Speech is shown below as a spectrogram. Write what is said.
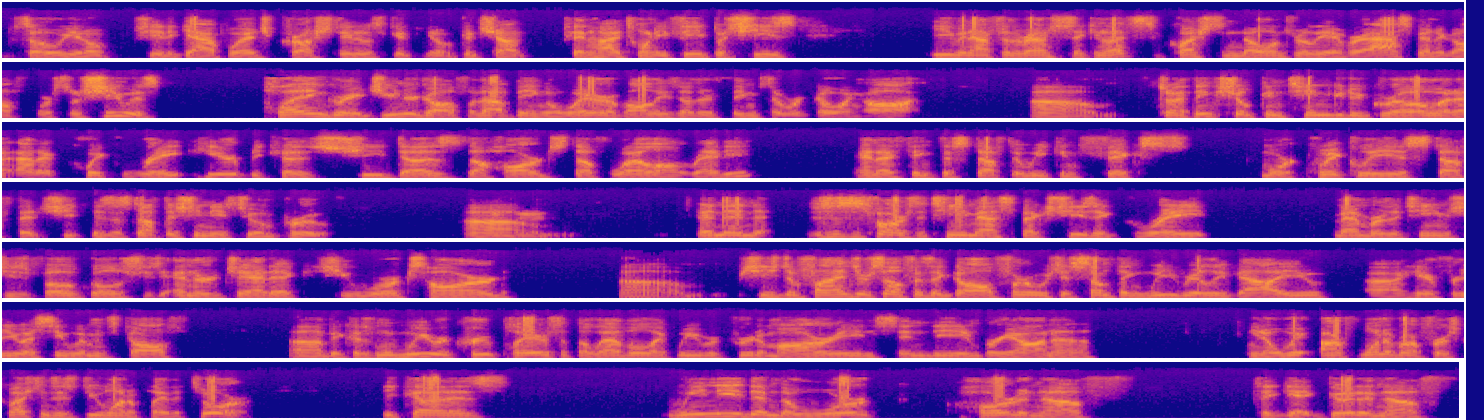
So, you know, she had a gap wedge, crushed it. It was good, you know, good shot, pin high 20 feet. But she's, even after the round, she's like, you know, that's a question no one's really ever asked me on a golf course. So she was playing great junior golf without being aware of all these other things that were going on. Um, so I think she'll continue to grow at a, at a quick rate here because she does the hard stuff well already. And I think the stuff that we can fix more quickly is stuff that she is the stuff that she needs to improve. Um, mm-hmm. And then just as far as the team aspect, she's a great member of the team. She's vocal, she's energetic, she works hard. Um, she defines herself as a golfer, which is something we really value uh, here for USC Women's Golf. Uh, because when we recruit players at the level, like we recruit Amari and Cindy and Brianna, you know, we, our, one of our first questions is, do you want to play the tour? Because we need them to work hard enough to get good enough,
